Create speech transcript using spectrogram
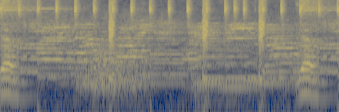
Yeah. Yeah.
